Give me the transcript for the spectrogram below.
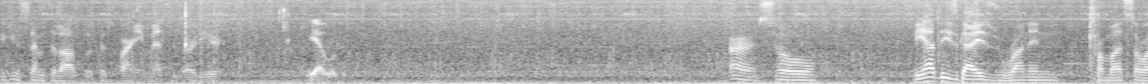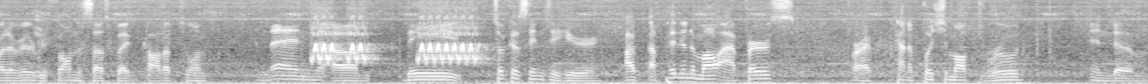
You can send him to the hospital because fire Mess is already here. Yeah, we'll do. Alright, so we had these guys running from us or whatever. We found the suspect, caught up to him, and then um, they took us into here. I, I pitted them out at first, or I kind of pushed them off the road, and um,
